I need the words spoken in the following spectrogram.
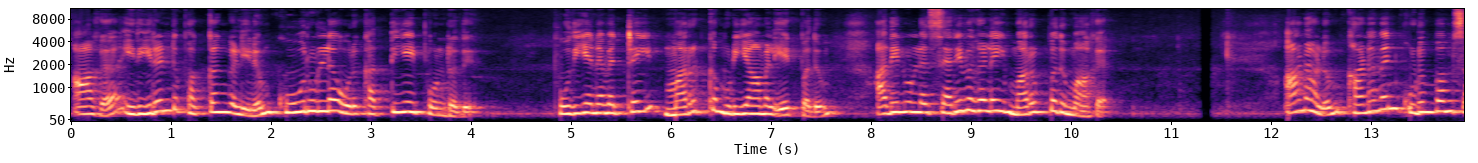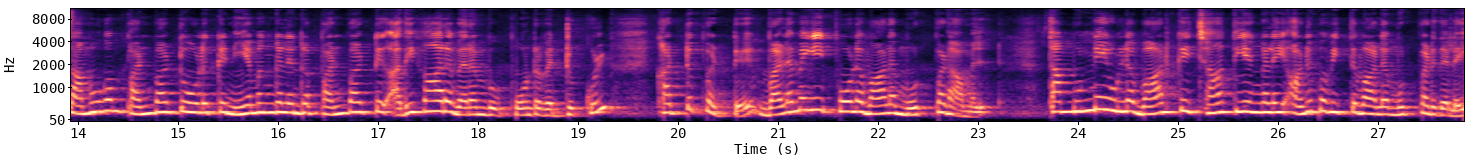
ஆக இது இரண்டு பக்கங்களிலும் கூறுள்ள ஒரு கத்தியை போன்றது. புதியனவற்றை மறுக்க முடியாமல் ஏற்பதும் அதில் உள்ள சரிவுகளை மறுப்பதுமாக. ஆனாலும் கணவன் குடும்பம் சமூகம் பண்பாட்டு ஒழுக்க நியமங்கள் என்ற பண்பாட்டு அதிகார வரம்பு போன்றவற்றுக்குள் கட்டுப்பட்டு வளமையைப் போல வாழ முற்படாமல் தம் முன்னே உள்ள வாழ்க்கை சாத்தியங்களை அனுபவித்து வாழ முற்படுதலை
